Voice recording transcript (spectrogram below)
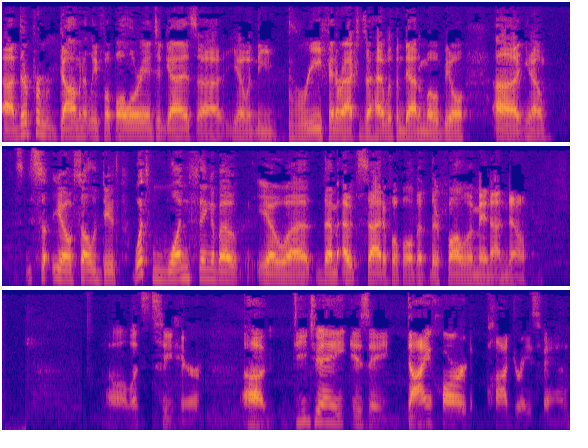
Uh, they're predominantly football oriented guys. Uh, you know, in the brief interactions I had with them down in Mobile, uh, you know, so, you know, solid dudes. What's one thing about you know uh, them outside of football that they're following may not know? Oh, let's see here. Uh, DJ is a diehard Padres fan.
